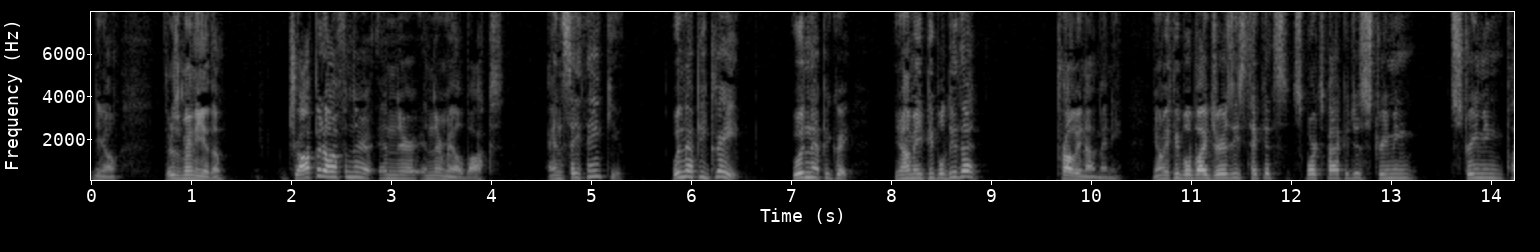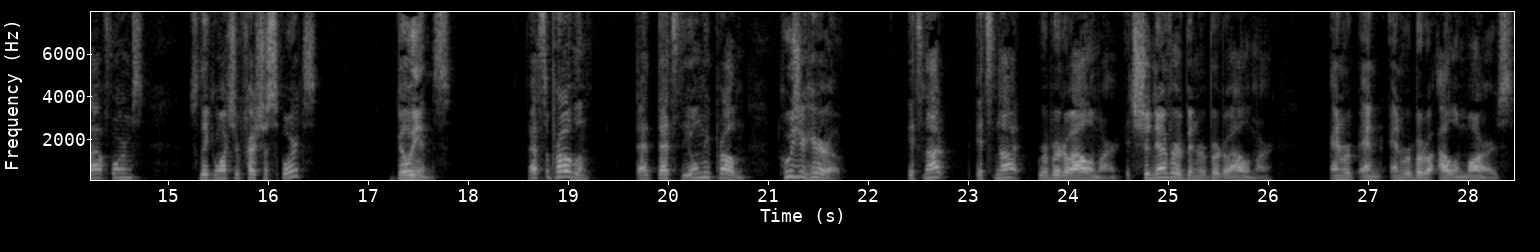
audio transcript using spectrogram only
you know, there's many of them. Drop it off in their in their in their mailbox, and say thank you. Wouldn't that be great? Wouldn't that be great? You know how many people do that? Probably not many. You know how many people buy jerseys, tickets, sports packages, streaming streaming platforms so they can watch their precious sports? Billions. That's the problem. That that's the only problem. Who's your hero? It's not it's not Roberto Alomar. It should never have been Roberto Alomar, and and and Roberto Alomars.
